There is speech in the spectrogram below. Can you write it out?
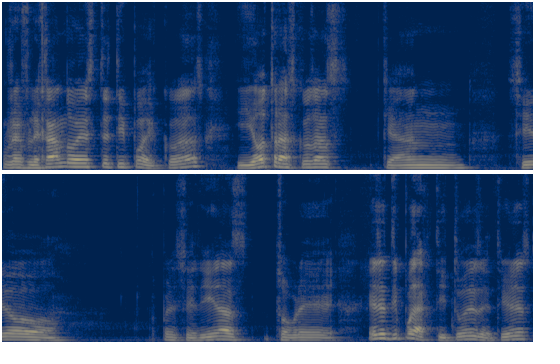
reflejando este tipo de cosas y otras cosas que han sido precedidas sobre ese tipo de actitudes de Tigres,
